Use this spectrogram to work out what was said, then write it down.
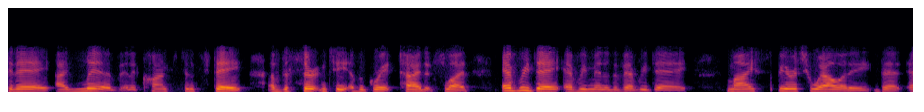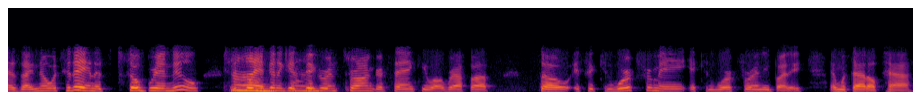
today I live in a constant state of the certainty of a great tide at flood. Every day, every minute of every day, my spirituality that as I know it today, and it's so brand new, it's only going to get time. bigger and stronger. Thank you. I'll wrap up. So if it can work for me, it can work for anybody. And with that, I'll pass.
